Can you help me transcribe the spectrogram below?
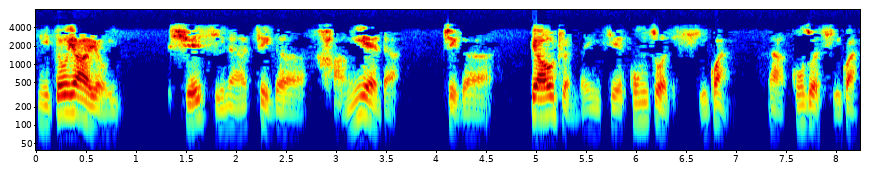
你都要有。学习呢，这个行业的这个标准的一些工作的习惯啊，工作习惯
